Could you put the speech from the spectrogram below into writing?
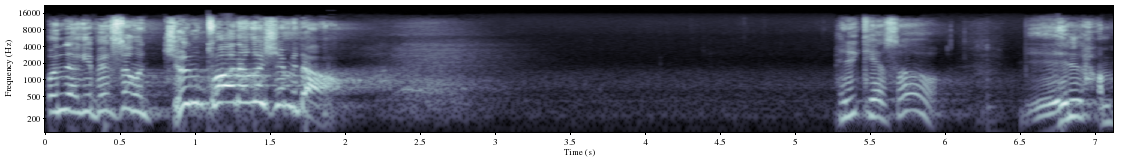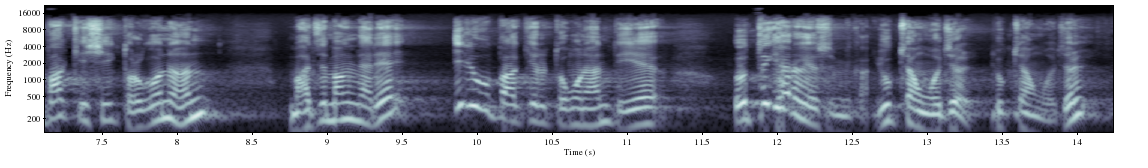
언약의 백성은 전투하는 것입니다. 이렇게 해서 매일 한 바퀴씩 돌고는 마지막 날에 일곱 바퀴를 동원한 뒤에 어떻게 하라고 했습니까? 6장 5절, 6장 5절.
